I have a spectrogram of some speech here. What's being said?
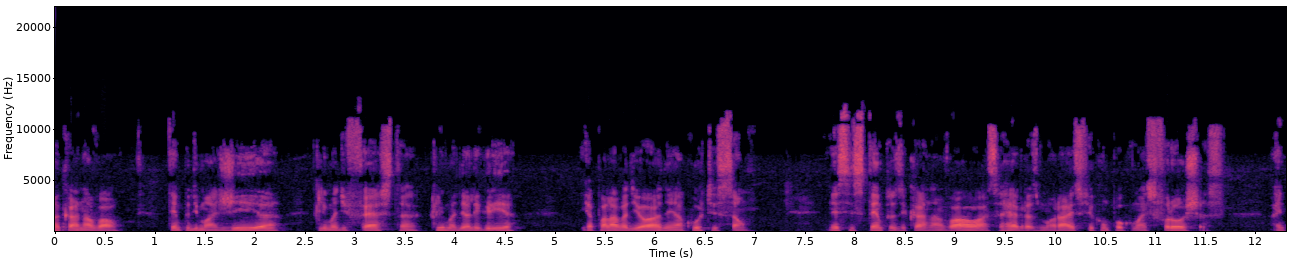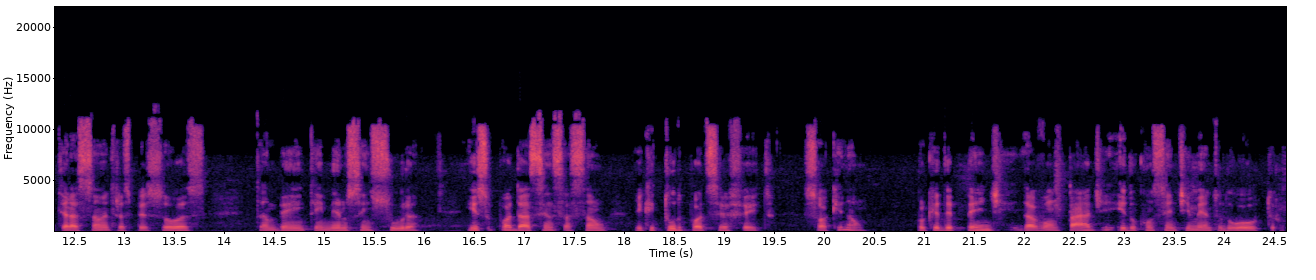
é carnaval, tempo de magia, clima de festa, clima de alegria. E a palavra de ordem é a curtição. Nesses tempos de carnaval, as regras morais ficam um pouco mais frouxas, a interação entre as pessoas também tem menos censura. Isso pode dar a sensação de que tudo pode ser feito, só que não, porque depende da vontade e do consentimento do outro.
